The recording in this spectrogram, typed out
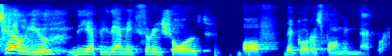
tell you the epidemic threshold of the corresponding network.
